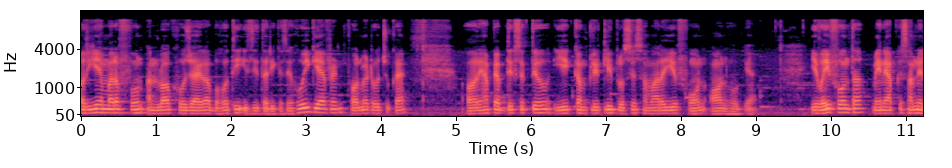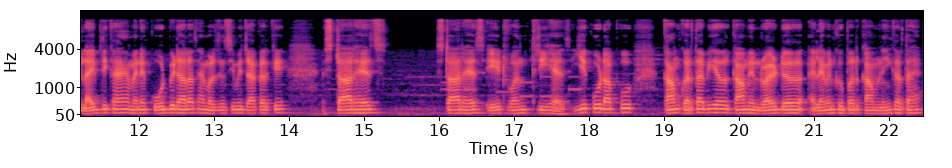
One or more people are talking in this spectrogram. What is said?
और ये हमारा फ़ोन अनलॉक हो जाएगा बहुत ही ईजी तरीके से। हो ही गया फ्रेंड फॉर्मेट हो चुका है। और यहाँ पे आप देख सकते हो, ये कम्प्लीटली प्रोसेस हमारा ये फ़ोन ऑन हो गया। ये वही फ़ोन था। मैंने आपके सामने लाइव दिखाया है, मैंने कोड भी डाला था इमरजेंसी में जा कर के, star hash star hash eight one three hash. ये कोड आपको काम करता भी है और काम एंड्रॉयड एलेवन के ऊपर काम नहीं करता है।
